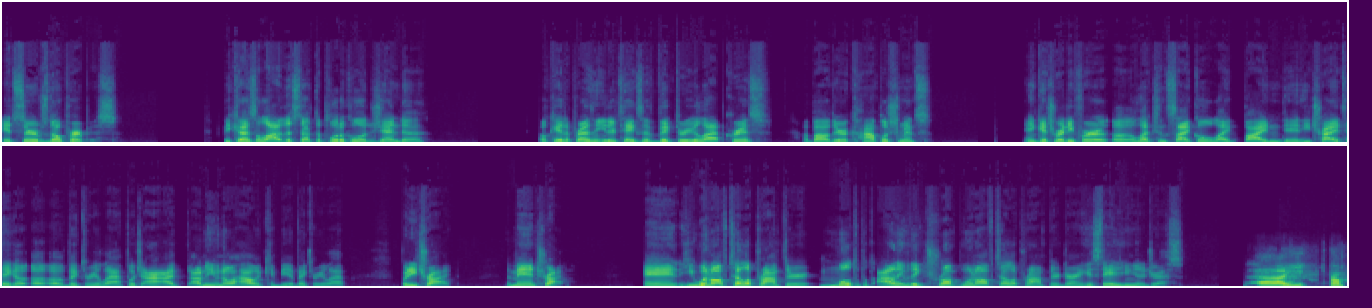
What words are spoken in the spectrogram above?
it serves no purpose. Because a lot of the stuff, the political agenda, okay, the president either takes a victory lap, Chris, about their accomplishments and gets ready for an election cycle like Biden did. He tried to take a, a, a victory lap, which I, I, I don't even know how it can be a victory lap, but he tried. The man tried. And he went off teleprompter multiple. I don't even think Trump went off teleprompter during his State of Union address. Uh, he Trump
